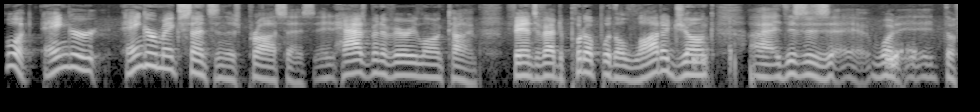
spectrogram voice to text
Look, anger anger makes sense in this process. It has been a very long time. Fans have had to put up with a lot of junk. Uh, this is uh, what the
